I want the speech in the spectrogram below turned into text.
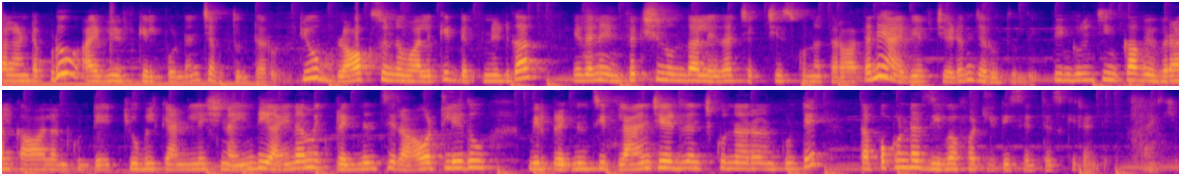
అలాంటప్పుడు ఐవీఎఫ్కి వెళ్ళిపోండి అని చెప్తుంటారు. ట్యూబ్ బ్లాక్స్ ఉన్న వాళ్ళకి డెఫినెట్గా ఏదైనా ఇన్ఫెక్షన్ ఉందా లేదా చెక్ చేసుకున్న తర్వాతనే ఐవీఎఫ్ చేయడం జరుగుతుంది. దీని గురించి ఇంకా వివరాలు కావాలనుకుంటే ట్యూబుల్ క్యాన్యులేషన్ అయింది అయినా మీకు ప్రెగ్నెన్సీ రావట్లేదు మీరు ప్రెగ్నెన్సీ ప్లాన్ చేయదలుచుకున్నారు అనుకుంటే తప్పకుండా జీవా ఫర్టిలిటీ సెంటర్స్కి రండి. థ్యాంక్ యూ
